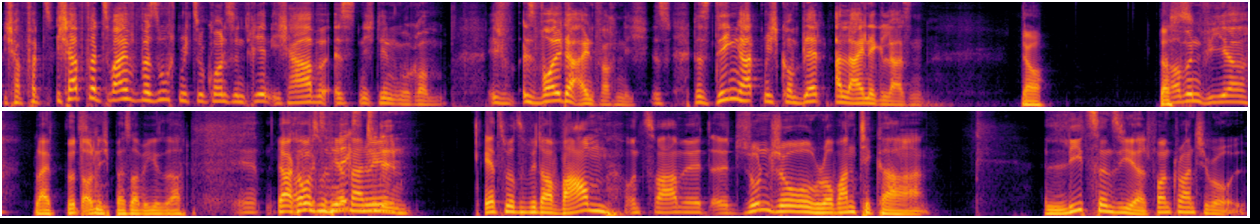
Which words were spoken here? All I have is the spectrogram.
ich habe ich hab verzweifelt versucht, mich zu konzentrieren. Ich habe es nicht hinbekommen. Ich es wollte einfach nicht. Es, das Ding hat mich komplett alleine gelassen. ja. Das Kommen wir. Bleibt, wird auch nicht besser, wie gesagt. Äh, Ja, kommen wir zum vierten nächsten Anime. Jetzt wird es wieder warm und zwar mit äh, Junjo Romantica. Lizenziert von Crunchyroll.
